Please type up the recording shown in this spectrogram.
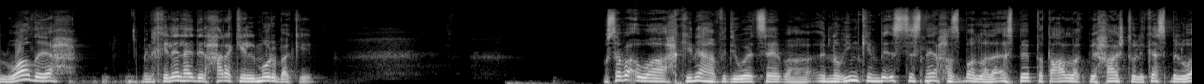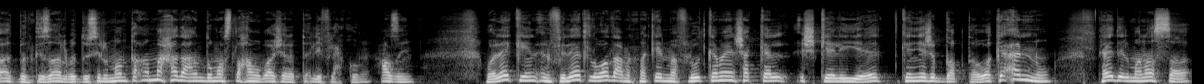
الواضح من خلال هذه الحركة المربكة وسبق وحكيناها في فيديوهات سابقة إنه يمكن باستثناء حزب الله لأسباب تتعلق بحاجته لكسب الوقت بانتظار اللي بده يصير المنطقة ما حدا عنده مصلحة مباشرة بتأليف الحكومة. عظيم. ولكن انفلات الوضع مثل ما كان مفلوت كمان شكل إشكاليات كان يجب ضبطها وكأنه هيدي المنصة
